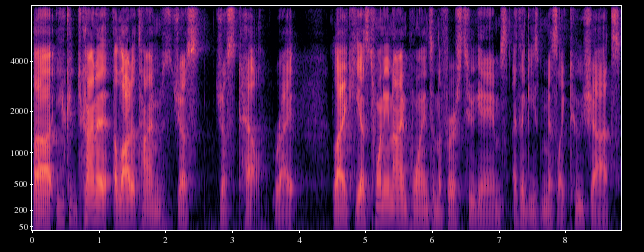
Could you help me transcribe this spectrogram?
uh, you could kind of a lot of times just just tell, right? Like he has 29 points in the first two games. I think he's missed like two shots.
